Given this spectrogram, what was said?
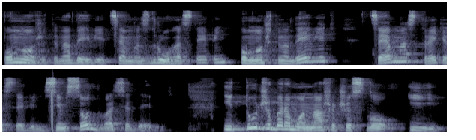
Помножити на 9 – це в нас друга степінь. Помножити на 9 – це в нас третя степінь – 729. І тут же беремо наше число і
